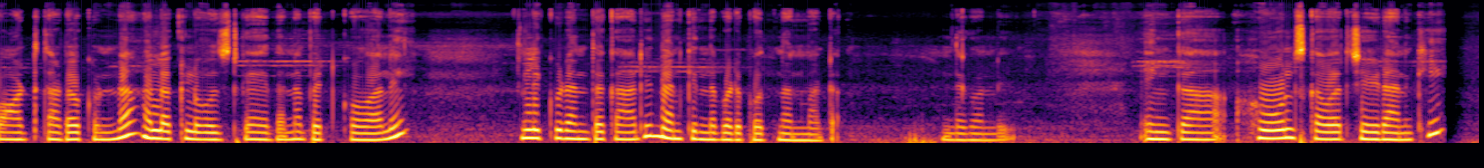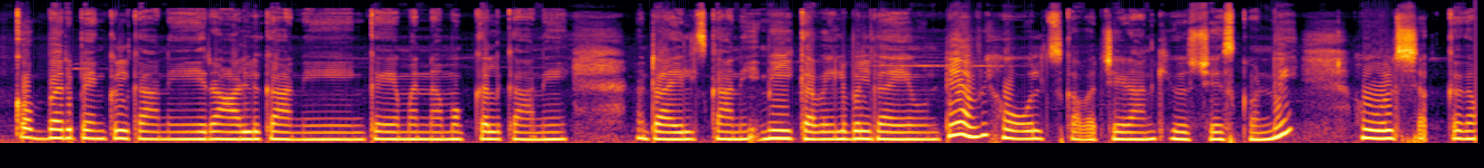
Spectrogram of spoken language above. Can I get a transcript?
పాట్ తడవకుండా అలా క్లోజ్డ్గా ఏదైనా పెట్టుకోవాలి. లిక్విడ్ అంతా కారి దాని కింద పడిపోతుంది అనమాట ఇదిగోండి. ఇంకా హోల్స్ కవర్ చేయడానికి కొబ్బరి పెంకులు కానీ రాళ్ళు కానీ ఇంకా ఏమన్నా మొక్కలు కానీ టైల్స్ కానీ మీకు అవైలబుల్గా ఏముంటే అవి హోల్స్ కవర్ చేయడానికి యూజ్ చేసుకోండి. హోల్స్ చక్కగా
